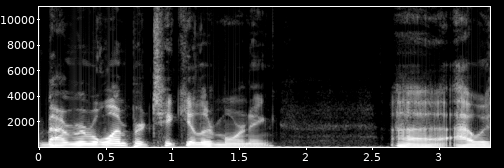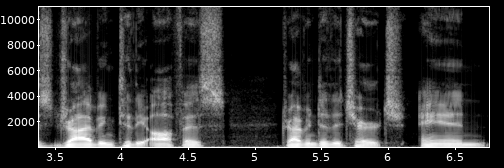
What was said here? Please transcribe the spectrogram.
But I remember one particular morning, uh, I was driving to the office, driving to the church, and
